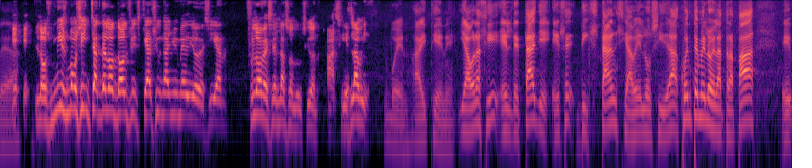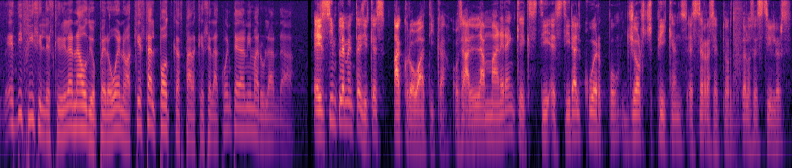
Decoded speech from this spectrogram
Eh, eh, los mismos hinchas de los Dolphins que hace un año y medio decían, Flores es la solución. Así es la vida. Bueno, ahí tiene. Y ahora sí, el detalle, ese distancia, velocidad. Cuénteme lo de la atrapada. Eh, es difícil describirla en audio, pero bueno, aquí está el podcast para que se la cuente Dani Marulanda. Es simplemente decir que es acrobática. O sea, la manera en que esti- estira el cuerpo George Pickens, este receptor de los Steelers,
